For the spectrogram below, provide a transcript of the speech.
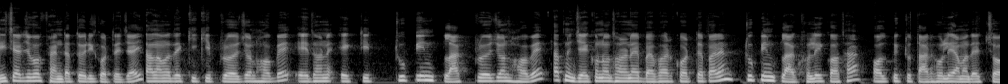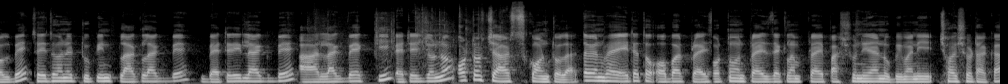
রিচার্জেবল ফ্যানটা তৈরি করতে যাই, তাহলে আমাদের কি কি প্রয়োজন হবে? এই ধরনের একটি টু পিন প্লাগ প্রয়োজন হবে। আপনি যে কোনো ধরনের ব্যবহার করতে পারেন। টু পিন প্লাগ হলেই কথা, অল্প একটু তার হলেই আমাদের চলবে। সেই ধরনের টু পিন প্লাগ লাগবে, ব্যাটারি লাগবে, আর লাগবে একটি ব্যাটারির জন্য অটো চার্জ কন্ট্রোলার। তবে ভাই, এটা তো ওভার প্রাইস। বর্তমান প্রাইস দেখলাম প্রায় পাঁচশো নিরানব্বই মানে ছয়শো টাকা।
